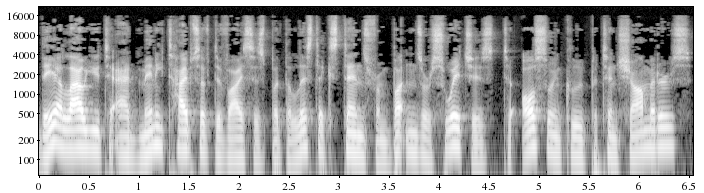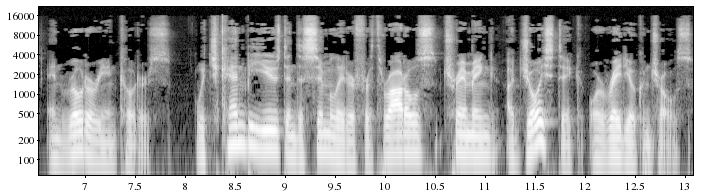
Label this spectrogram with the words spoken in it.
They allow you to add many types of devices, but the list extends from buttons or switches to also include potentiometers and rotary encoders, which can be used in the simulator for throttles, trimming, a joystick, or radio controls.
